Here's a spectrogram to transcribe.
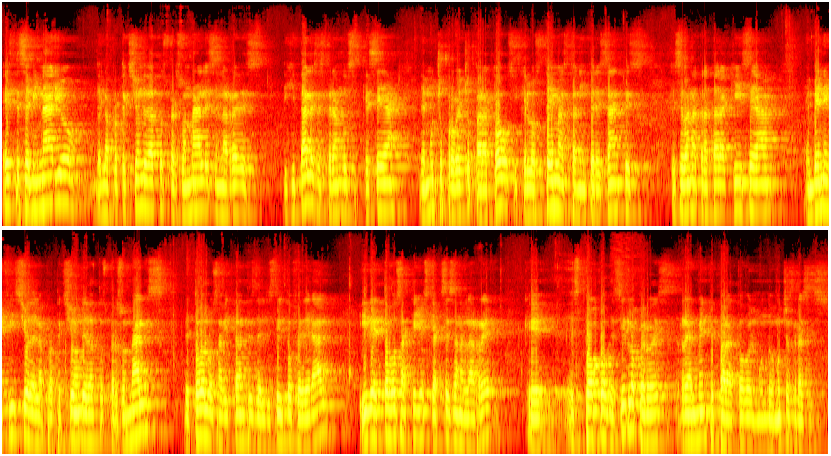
este seminario de la protección de datos personales en las redes digitales, esperando que sea de mucho provecho para todos y que los temas tan interesantes que se van a tratar aquí sean en beneficio de la protección de datos personales de todos los habitantes del Distrito Federal y de todos aquellos que accesan a la red, que es poco decirlo, pero es realmente para todo el mundo. Muchas gracias.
